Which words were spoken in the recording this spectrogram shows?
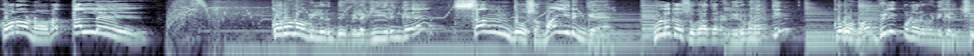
கொரோனாவை தள்ளு. கொரோனாவிலிருந்து விலகி இருங்க சந்தோஷமா இருங்க. உலக சுகாதார நிறுவனத்தின் கொரோனா விழிப்புணர்வு நிகழ்ச்சி.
